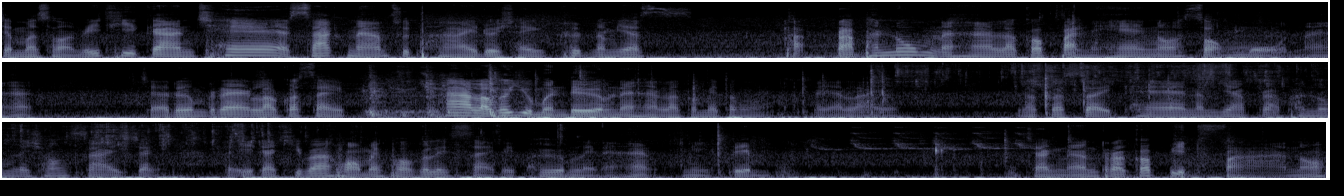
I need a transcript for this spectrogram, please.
จะมาสอนวิธีการแช่ซักน้ำสุดท้าย โดยใช้เครื่องน้ำยาปรับผ้านุ่มนะฮะ แล้วก็ปั่นแห้งเนาะสองโหมดนะฮะ จะเริ่มแรกเราก็ใส่ผ้าเราก็อยู่เหมือนเดิมนะฮะเราก็ไม่ต้องไปอะไรเราก็ใส่แค่น้ำยาปรับผ้านุ่มในช่องใส่จากแต่เอกาคิดว่าหอมไม่พอก็เลยใส่ไปเพิ่มเลยนะฮะนี่เต็ม จากนั้นเราก็ปิดฝาเนาะ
